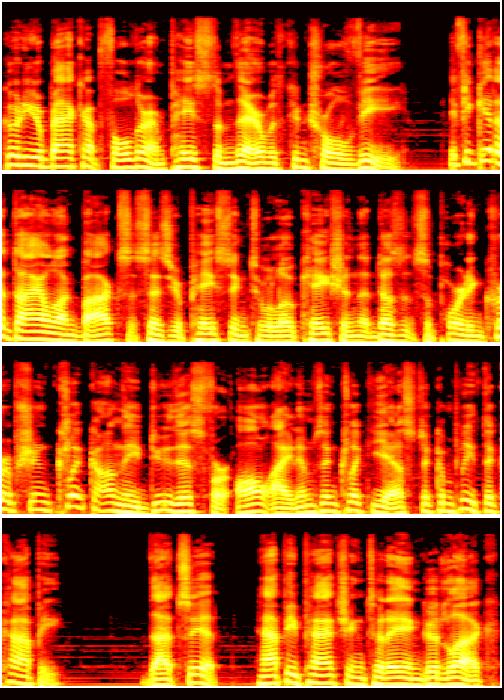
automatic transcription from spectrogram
Go to your backup folder and paste them there with Ctrl V. If you get a dialog box that says you're pasting to a location that doesn't support encryption, click on the Do This for All items and click Yes to complete the copy. That's it. Happy patching today and good luck.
